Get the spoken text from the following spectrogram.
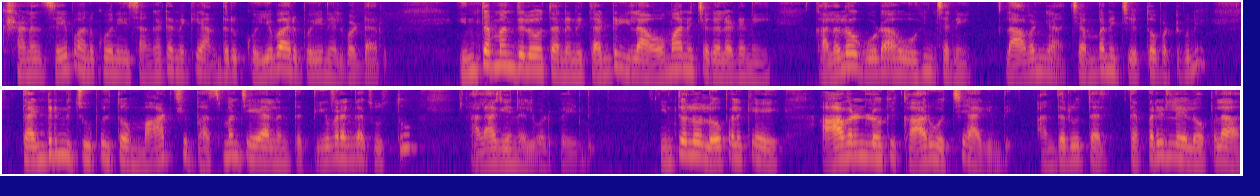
క్షణంసేపు అనుకోని ఈ సంఘటనకి అందరూ కొయ్యబారిపోయి నిలబడ్డారు. ఇంతమందిలో తనని తండ్రి ఇలా అవమానించగలడని కలలో కూడా ఊహించని లావణ్య చెంపని చేత్తో పట్టుకుని తండ్రిని చూపులతో మార్చి భస్మం చేయాలంత తీవ్రంగా చూస్తూ అలాగే నిలబడిపోయింది. ఇంతలో లోపలికే ఆవరణలోకి కారు వచ్చి ఆగింది. అందరూ తె- తెప్పరిల్లే లోపల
